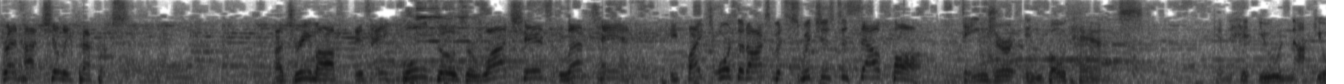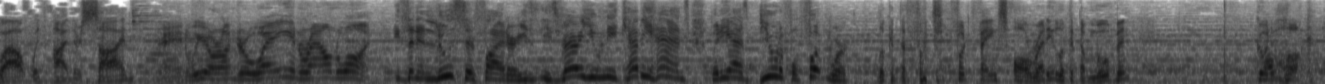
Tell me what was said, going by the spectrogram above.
red hot chili peppers. Madrimov is a bulldozer. Watch his left hand. He fights orthodox but switches to southpaw. Danger in both hands. Can hit you, knock you out with either side. And we are underway in round one. He's an elusive fighter. He's, he's very unique. Heavy hands, but he has beautiful footwork. Look at the foot, foot feints already. Look at the movement. Good Oh. hook.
